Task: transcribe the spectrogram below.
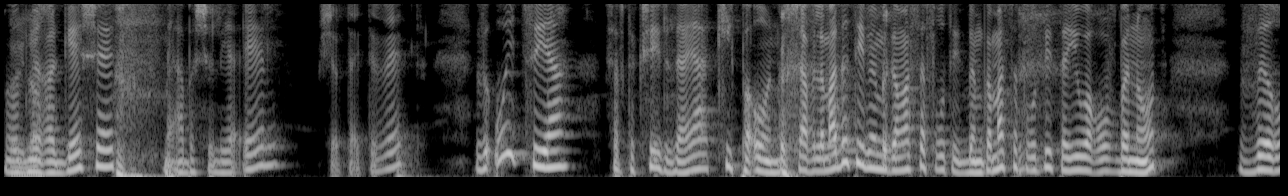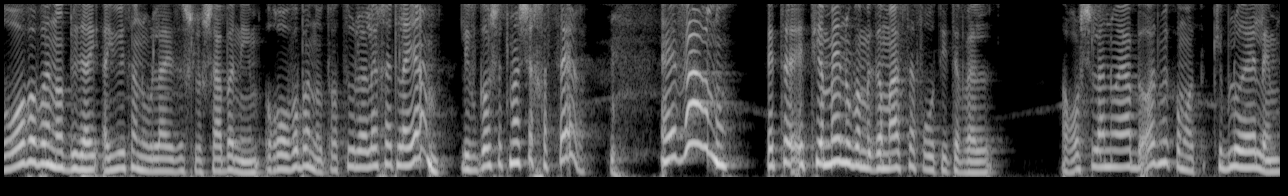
מאוד לא. מרגשת מאבא של יעל, שבתאי טבת, והוא הציע, עכשיו תקשיב, זה היה קיפאון. עכשיו, למדתי במגמה ספרותית. במגמה ספרותית היו הרוב בנות, ורוב הבנות, בגלל, היו איתנו אולי איזה שלושה בנים, רוב הבנות רצו ללכת לים, לפגוש את מה שחסר. העברנו את, את ימינו במגמה הספרותית, אבל הראש שלנו היה בעוד מקומות, קיבלו הלם.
